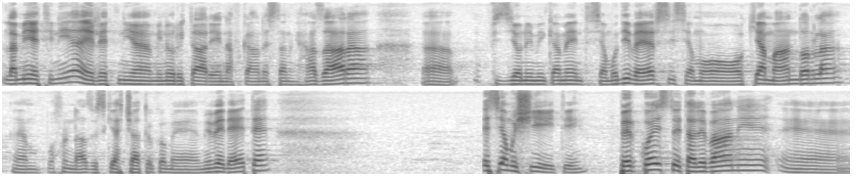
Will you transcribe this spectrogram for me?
la mia etnia è l'etnia minoritaria in Afghanistan, Hazara, eh, fisionomicamente siamo diversi, stiamo chiamandola, è un po' un naso schiacciato come mi vedete, e siamo sciiti. Per questo i talebani eh,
